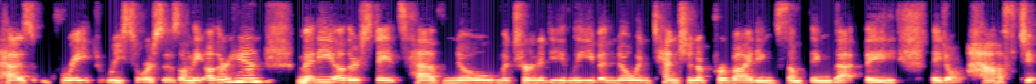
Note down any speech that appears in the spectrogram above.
has great resources. On the other hand, many other states have no maternity leave and no intention of providing something that they they don't have to.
